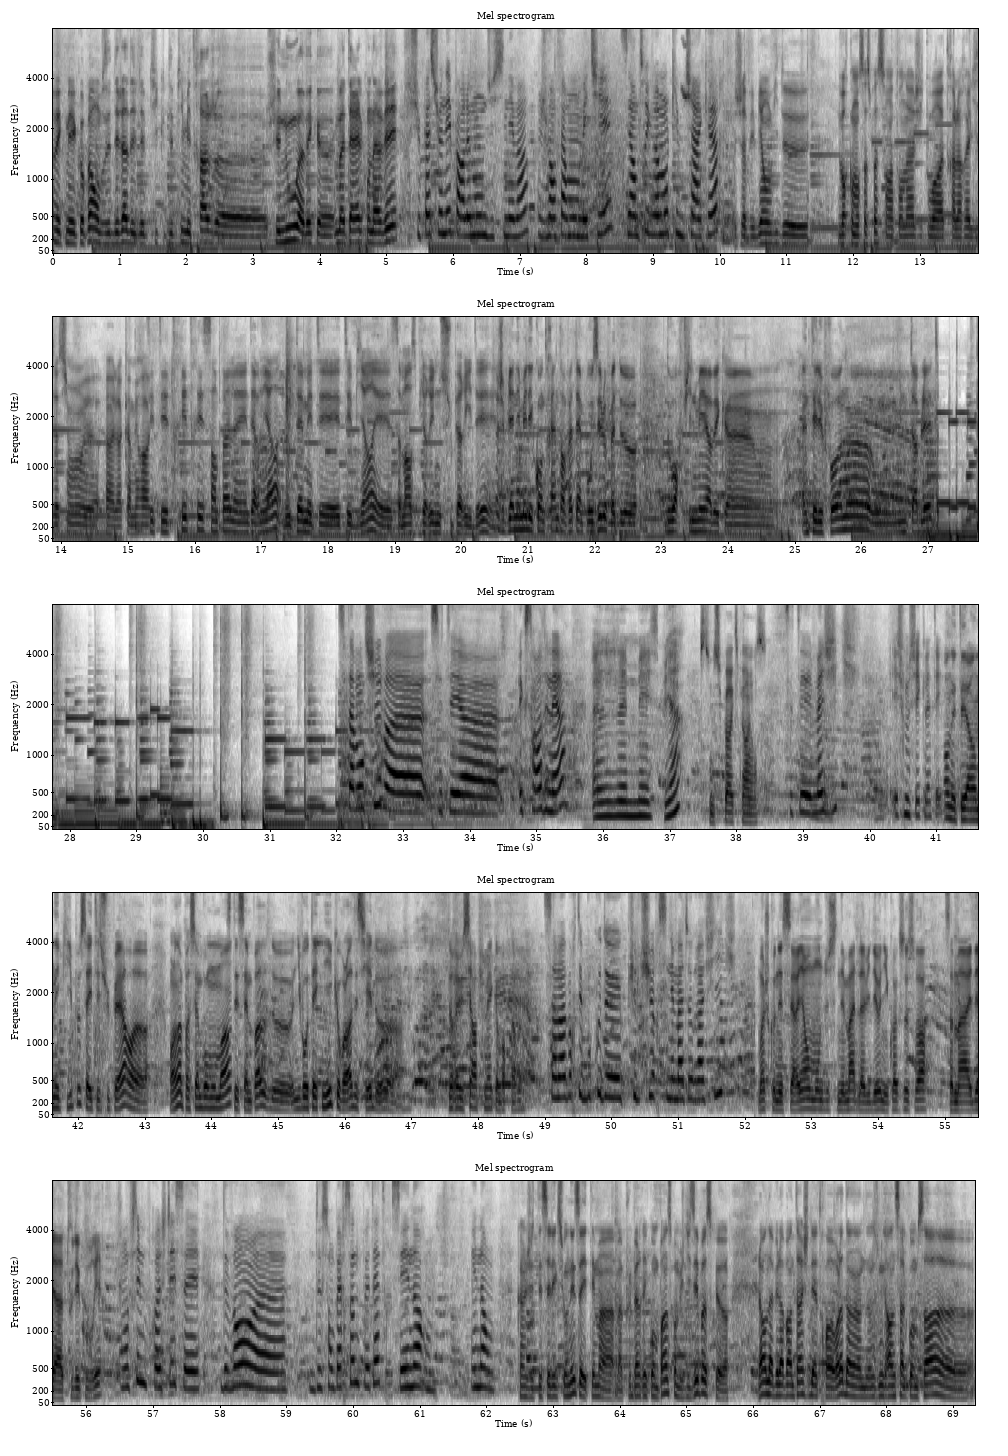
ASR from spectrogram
Avec mes copains, on faisait déjà des, petits, des petits métrages euh, chez nous avec euh, le matériel qu'on avait. Je suis passionnée par le monde du cinéma, je vais en faire mon métier. C'est un truc vraiment qui me tient à cœur. J'avais bien envie de, voir comment ça se passe sur un tournage, de pouvoir être à la réalisation et à la caméra. C'était très très sympa l'année dernière, le thème était, était bien et ça m'a inspiré une super idée. J'ai bien aimé les contraintes en fait imposées, le fait de devoir filmer avec un, un téléphone ou une tablette. Cette aventure, euh, c'était euh, extraordinaire. Elle aimait bien C'est une super expérience. C'était magique et je me suis éclatée. On était en équipe, ça a été super. Euh, on a passé un bon moment. C'était sympa de niveau technique, voilà, d'essayer de, de réussir à filmer avec un portable. Ça m'a apporté beaucoup de culture cinématographique. Moi, je connaissais rien au monde du cinéma, de la vidéo, ni quoi que ce soit. Ça m'a aidé à tout découvrir. Mon film projeté, c'est devant 200 personnes peut-être. C'est énorme, énorme. Quand j'étais sélectionné, ça a été ma, plus belle récompense, comme je disais, parce que là, on avait l'avantage d'être voilà, dans, une grande salle comme ça, euh,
